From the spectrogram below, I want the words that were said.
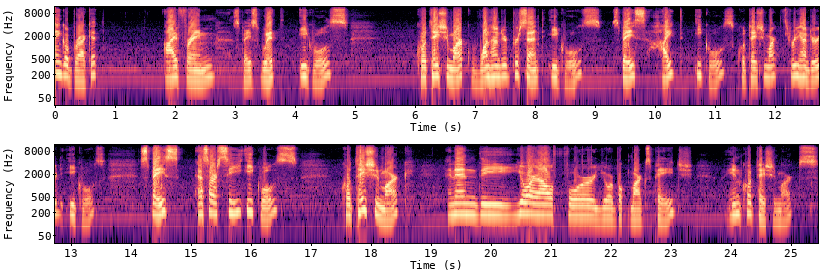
Angle bracket iframe space width equals quotation mark 100% equals space height equals quotation mark 300 equals space src equals quotation mark and then the URL for your bookmarks page in quotation marks.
